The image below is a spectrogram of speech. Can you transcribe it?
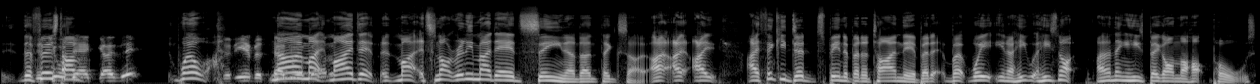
the did first your time. dad go there? Well, Did he ever tell no, my my dad, my it's not really my dad's scene. I don't think so. I, I, I, I think he did spend a bit of time there, but but we, you know, he he's not. I don't think he's big on the hot pools.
